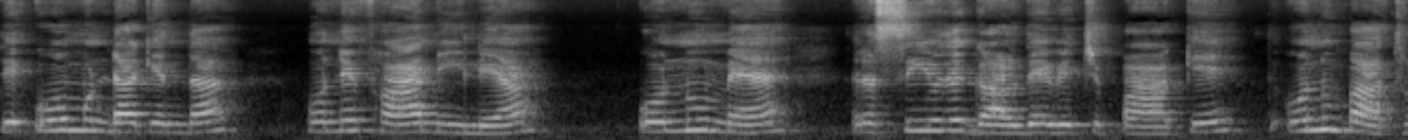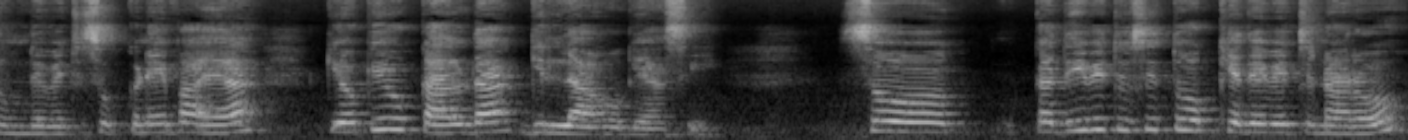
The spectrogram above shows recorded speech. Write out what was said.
ਤੇ ਉਹ ਮੁੰਡਾ ਕਹਿੰਦਾ, ਉਹਨੇ ਫਾਹ ਨਹੀਂ ਲਿਆ, ਉਹਨੂੰ ਮੈਂ ਰੱਸੀ ਉਹਦੇ ਗਲ ਦੇ ਵਿੱਚ ਪਾ ਕੇ ਤੇ ਉਹਨੂੰ ਬਾਥਰੂਮ ਦੇ ਵਿੱਚ ਸੁੱਕਣੇ ਪਾਇਆ ਕਿਉਂਕਿ ਉਹ ਕੱਲ ਦਾ ਗਿੱਲਾ ਹੋ ਗਿਆ ਸੀ। ਸੋ ਕਦੀ ਵੀ ਤੁਸੀਂ ਧੋਖੇ ਦੇ ਵਿੱਚ ਨਾ ਰਹੋ।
